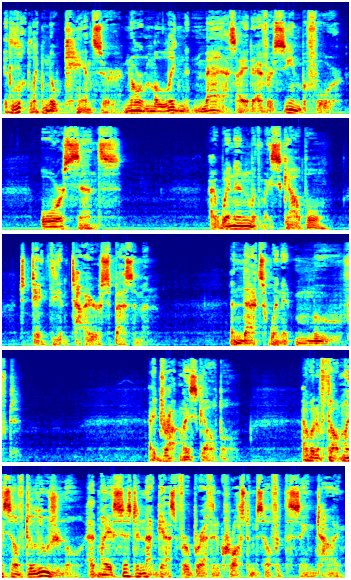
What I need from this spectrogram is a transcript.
It looked like no cancer nor malignant mass I had ever seen before, or since. I went in with my scalpel to take the entire specimen, and that's when it moved. I dropped my scalpel. I would have thought myself delusional had my assistant not gasped for breath and crossed himself at the same time,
